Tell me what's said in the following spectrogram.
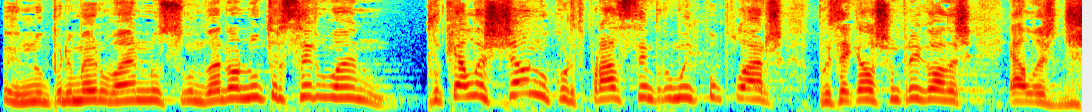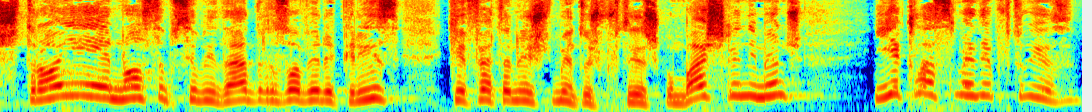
no primeiro ano, no segundo ano ou no terceiro ano, porque elas são, no curto prazo, sempre muito populares. Por isso é que elas são perigosas. Elas destroem a nossa possibilidade de resolver a crise que afeta neste momento os portugueses com baixos rendimentos e a classe média portuguesa.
